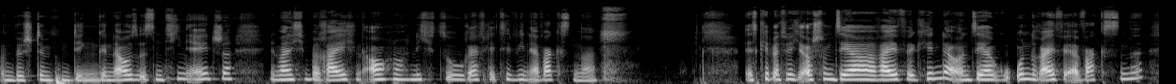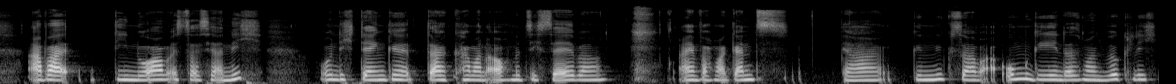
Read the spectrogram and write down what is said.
in bestimmten Dingen. Genauso ist ein Teenager in manchen Bereichen auch noch nicht so reflektiert wie ein Erwachsener. Es gibt natürlich auch schon sehr reife Kinder und sehr unreife Erwachsene, aber die Norm ist das ja nicht. Und ich denke, da kann man auch mit sich selber einfach mal ganz ja, genügsam umgehen, dass man wirklich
